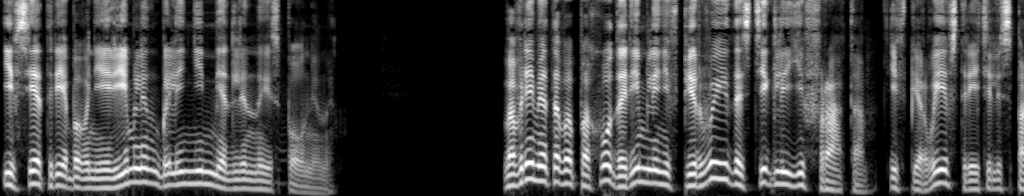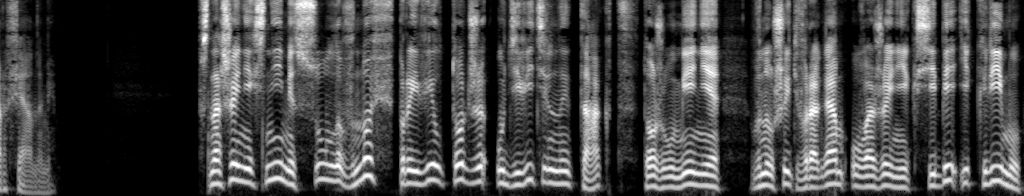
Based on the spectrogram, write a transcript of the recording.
и все требования римлян были немедленно исполнены. Во время этого похода римляне впервые достигли Ефрата и впервые встретились с парфянами. В сношениях с ними Сулла вновь проявил тот же удивительный такт, то же умение внушить врагам уважение к себе и к Риму,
